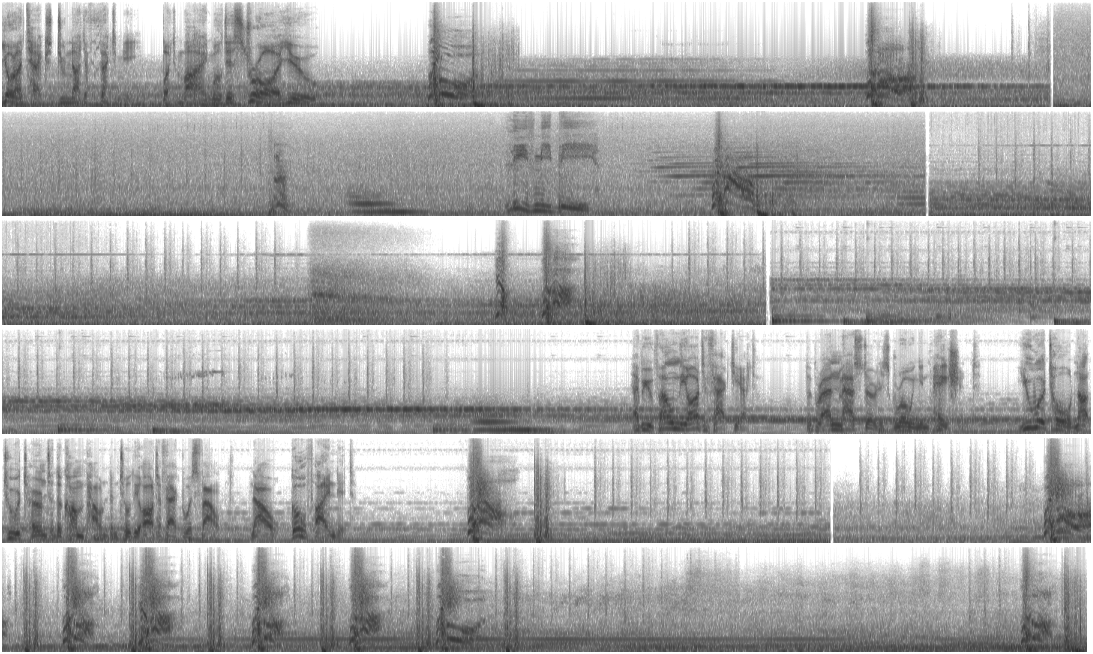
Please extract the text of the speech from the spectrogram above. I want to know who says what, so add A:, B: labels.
A: Your attacks do not affect me, but mine will destroy you.
B: Leave me be.
C: Have you found the artifact yet? The Grand Master is growing impatient. You were told not to return to the compound until the artifact was found. Now, go find it. Come on!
